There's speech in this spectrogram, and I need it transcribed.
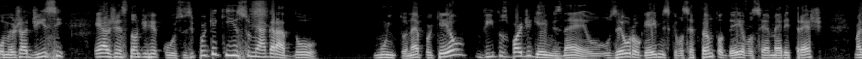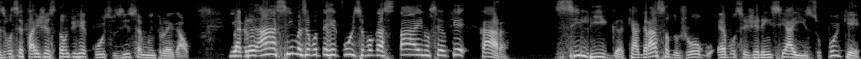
como eu já disse, é a gestão de recursos. E por que que isso me agradou muito, né? Porque eu vi dos board games, né? Os Eurogames que você tanto odeia, você é Mary Trash, mas você faz gestão de recursos, isso é muito legal. E a ah, sim, mas eu vou ter recurso, eu vou gastar e não sei o quê. Cara, se liga que a graça do jogo é você gerenciar isso. Por quê?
